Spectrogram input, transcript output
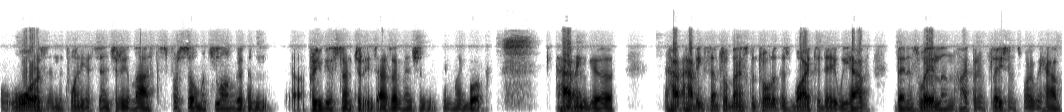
wars in the 20th century lasts for so much longer than uh, previous centuries, as I mentioned in my book. Having uh, ha- having central banks control it is why today we have Venezuelan hyperinflation. It's why we have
